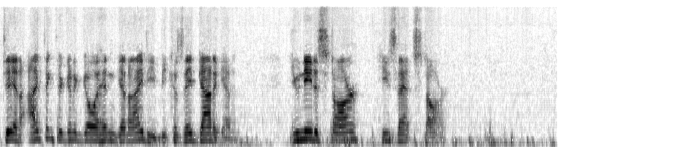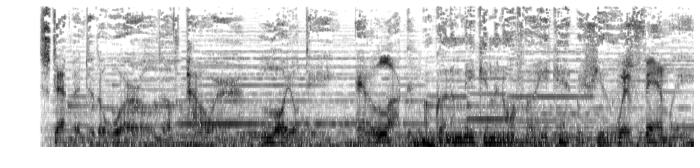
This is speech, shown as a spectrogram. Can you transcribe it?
did. I think they're going to go ahead and get Ivey because they've got to get him. You need a star, he's that star. Step into the world of power, loyalty, and luck. I'm going to make him an offer he can't refuse. With family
